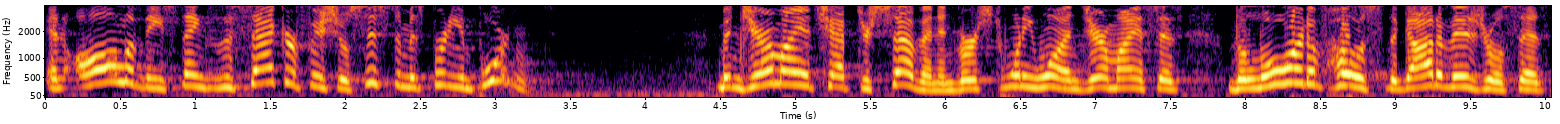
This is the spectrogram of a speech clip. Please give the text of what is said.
and all of these things. The sacrificial system is pretty important. But in Jeremiah chapter 7 and verse 21, Jeremiah says, The Lord of hosts, the God of Israel, says,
